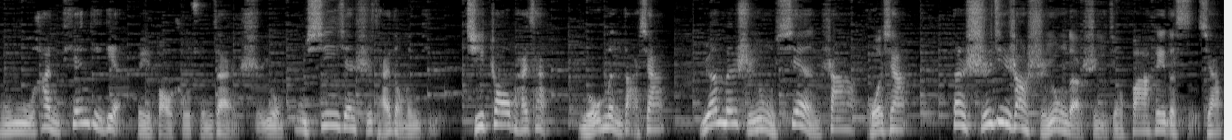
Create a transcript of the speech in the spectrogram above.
武汉天地店被爆出存在使用不新鲜食材等问题，其招牌菜油焖大虾。原本使用现杀活虾，但实际上使用的是已经发黑的死虾。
